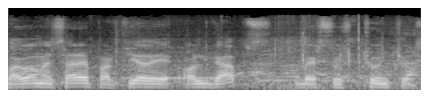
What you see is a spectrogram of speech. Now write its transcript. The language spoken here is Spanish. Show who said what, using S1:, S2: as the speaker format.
S1: Va a comenzar el partido de All Gaps versus Chunchos.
